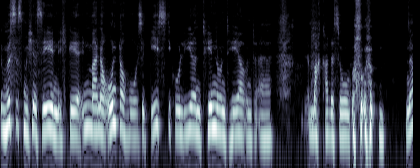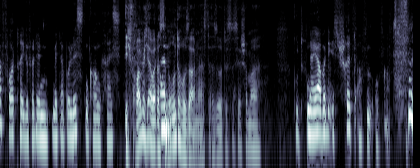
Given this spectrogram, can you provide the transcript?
du müsstest mich hier sehen. Ich gehe in meiner Unterhose gestikulierend hin und her und äh, mache gerade so ne, Vorträge für den Metabolistenkongress. Ich freue mich aber, dass ähm, du eine Unterhose anhast. Also das ist ja schon mal Gut. Naja, aber die ist schrittoffen. Oh Gott.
